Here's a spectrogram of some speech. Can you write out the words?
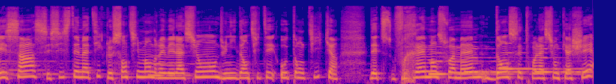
Et ça, c'est systématique, le sentiment de révélation, d'une identité authentique, d'être vraiment soi-même dans cette relation cachée.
